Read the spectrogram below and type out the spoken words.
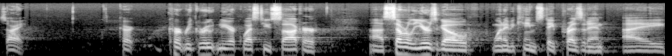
Sorry. Kurt. Kurt Regroot, New York West Youth Soccer. Uh, several years ago, when I became state president, I,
